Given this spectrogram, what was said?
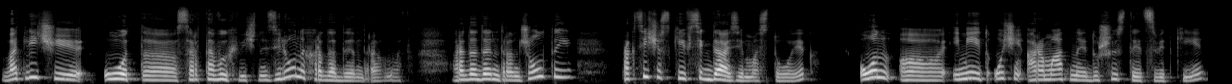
В отличие от э, сортовых вечно зеленых рододендронов, рододендрон желтый практически всегда зимостоек. Он э, имеет очень ароматные душистые цветки,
